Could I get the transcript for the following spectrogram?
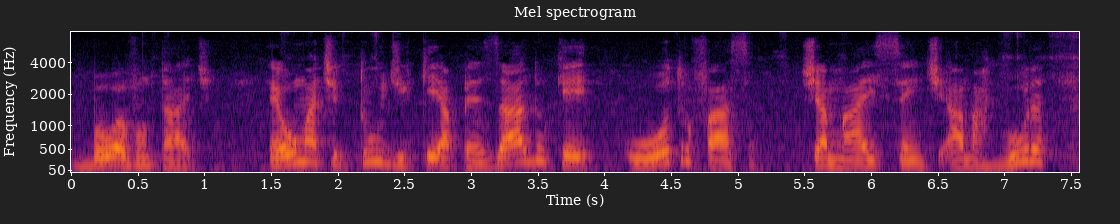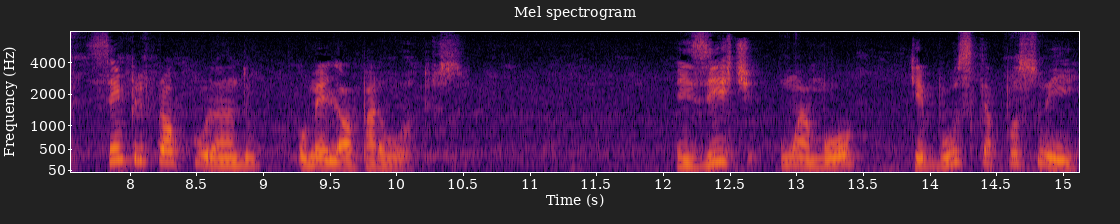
boa vontade. É uma atitude que, apesar do que o outro faça, jamais sente amargura, sempre procurando o melhor para os outros. Existe um amor que busca possuir,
